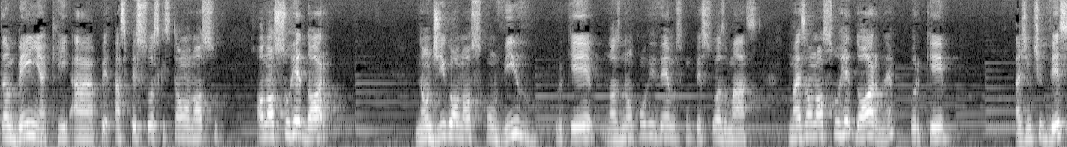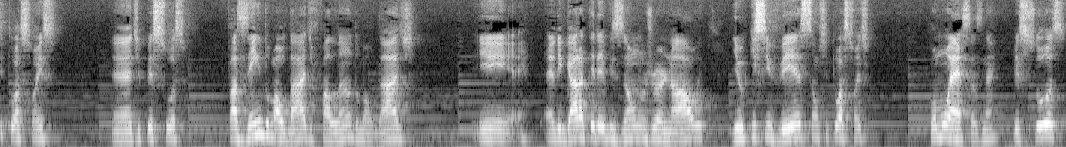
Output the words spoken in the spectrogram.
também aqui a, as pessoas que estão ao nosso, ao nosso redor. Não digo ao nosso convívio, porque nós não convivemos com pessoas más, mas ao nosso redor, né? Porque a gente vê situações é, de pessoas fazendo maldade, falando maldade, e é ligar a televisão no jornal e o que se vê são situações como essas, né? Pessoas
